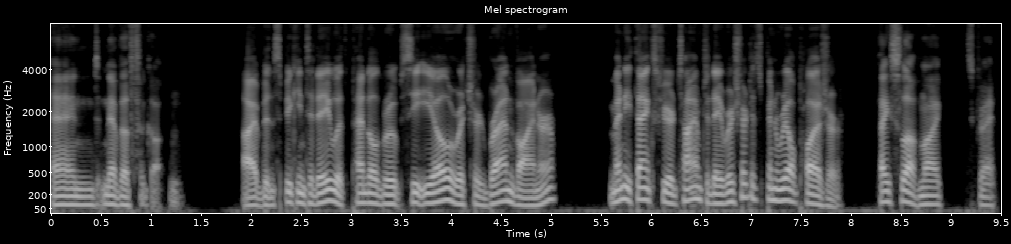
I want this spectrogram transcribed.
and never forgotten. I've been speaking today with Pendal Group CEO Richard Brandweiner. Many thanks for your time today, Richard. It's been a real pleasure. Thanks a lot, Mike. It's great.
